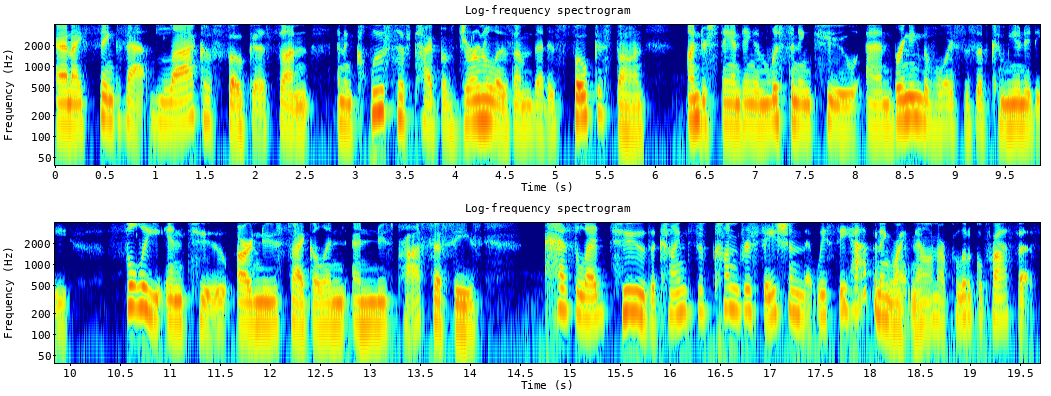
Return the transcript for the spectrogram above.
And I think that lack of focus on an inclusive type of journalism that is focused on understanding and listening to and bringing the voices of community fully into our news cycle and, and news processes has led to the kinds of conversation that we see happening right now in our political process.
